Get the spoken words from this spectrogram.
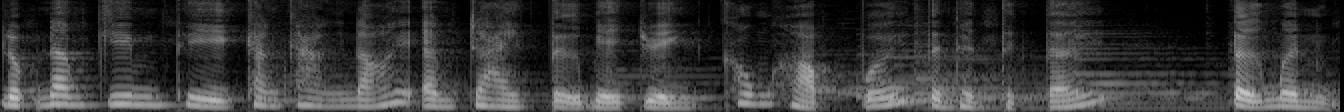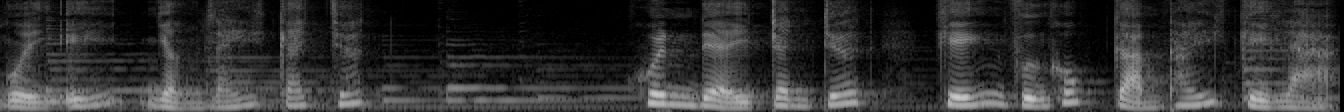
Lục Nam Kim thì khăng khăng nói em trai tự bịa chuyện không hợp với tình hình thực tế, tự mình nguyện ý nhận lấy cái chết. Huynh đệ tranh chết khiến Vương Húc cảm thấy kỳ lạ.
